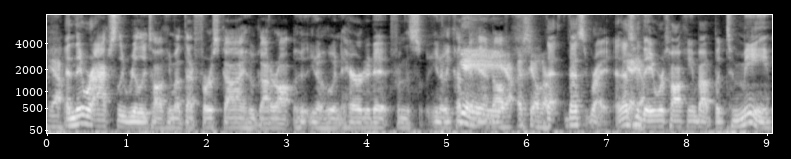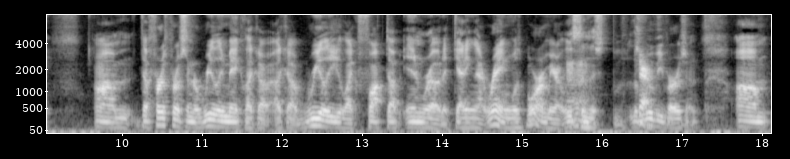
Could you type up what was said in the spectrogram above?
Yeah. And they were actually really talking about that first guy who got it off, who- you know, who inherited it from this, you know, he cut yeah, the yeah, hand yeah, off. yeah. Isildur. That, that's right, and that's Yeah, who yeah. they were talking about. But to me, um, the first person to really make like a like a really like fucked up inroad at getting that ring was Boromir, at least in this the Mm-hmm. Sure. movie version. Um,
